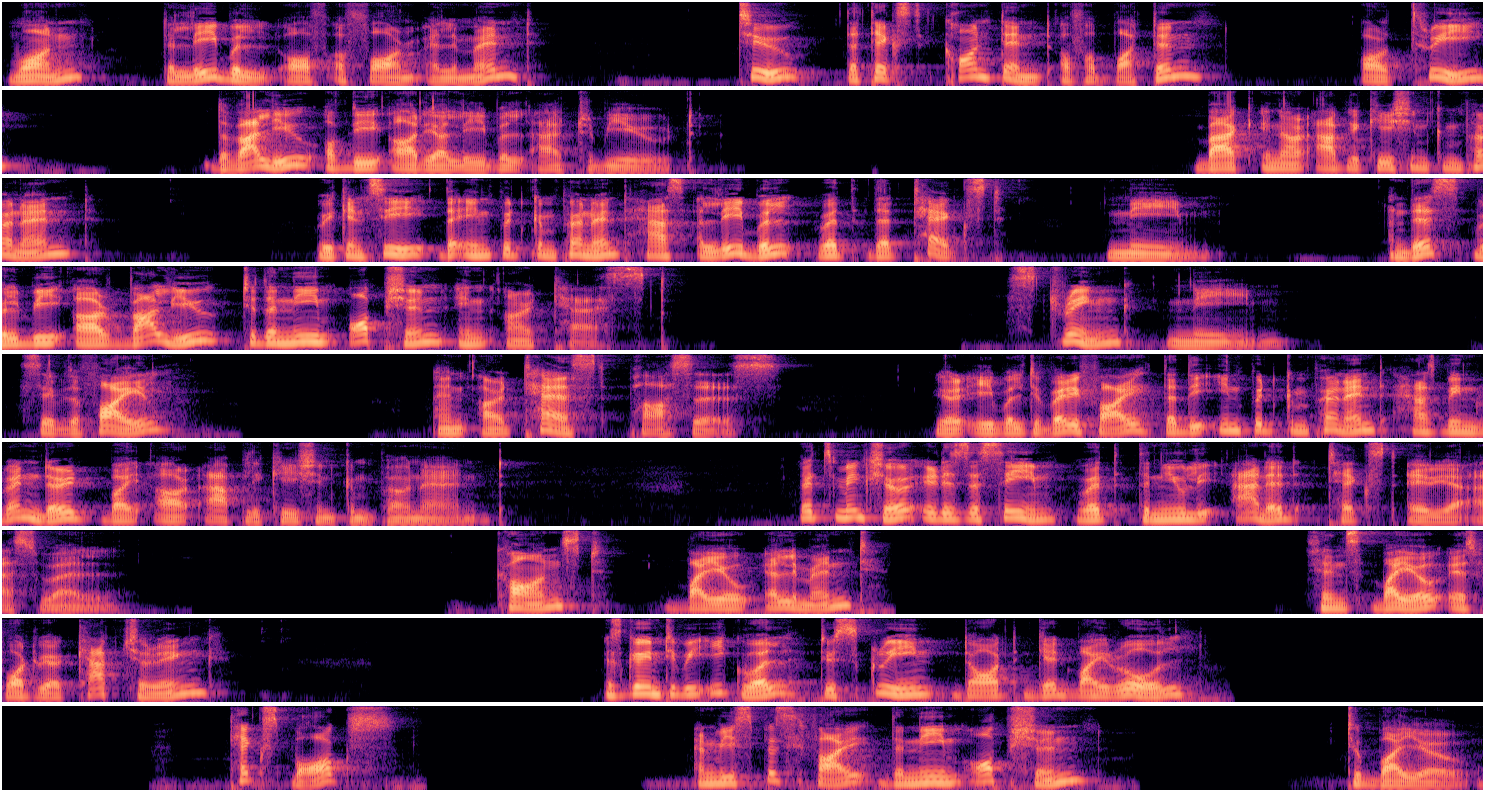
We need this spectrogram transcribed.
1. The label of a form element 2. The text content of a button or 3. The value of the ARIA label attribute. Back in our application component, we can see the input component has a label with the text name. And this will be our value to the name option in our test string name. Save the file and our test passes. We are able to verify that the input component has been rendered by our application component. Let's make sure it is the same with the newly added text area as well. const bio element. Since bio is what we are capturing, is going to be equal to screen.getByRole text box and we specify the name option to bio.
